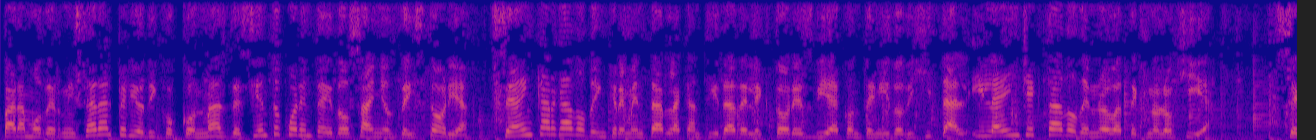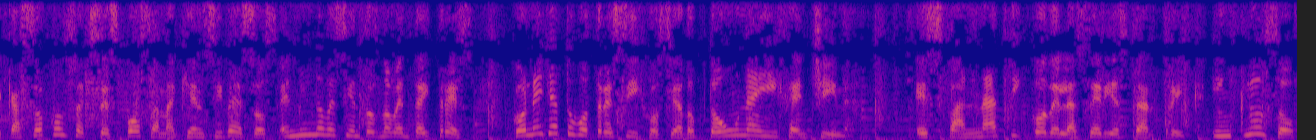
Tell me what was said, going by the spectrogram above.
Para modernizar al periódico con más de 142 años de historia, se ha encargado de incrementar la cantidad de lectores vía contenido digital y la ha inyectado de nueva tecnología. Se casó con su exesposa Mackenzie Bezos en 1993. Con ella tuvo tres hijos y adoptó una hija en China. Es fanático de la serie Star Trek. Incluso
